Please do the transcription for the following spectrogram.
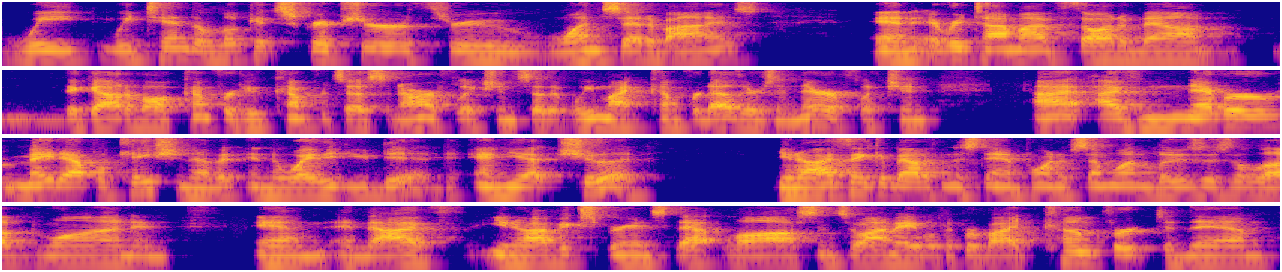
we we tend to look at Scripture through one set of eyes, and every time I've thought about the God of all comfort who comforts us in our affliction, so that we might comfort others in their affliction, I, I've never made application of it in the way that you did, and yet should. You know, I think about it from the standpoint of someone loses a loved one and and and I've you know I've experienced that loss, and so I'm able to provide comfort to them,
